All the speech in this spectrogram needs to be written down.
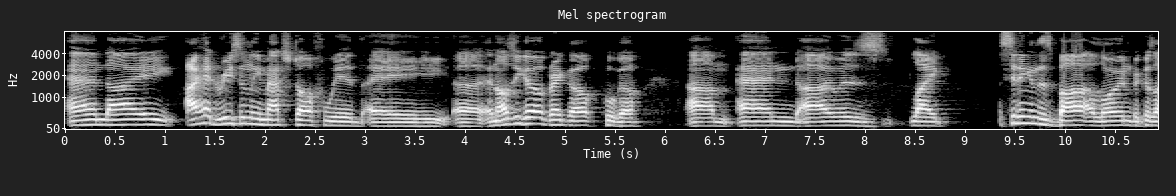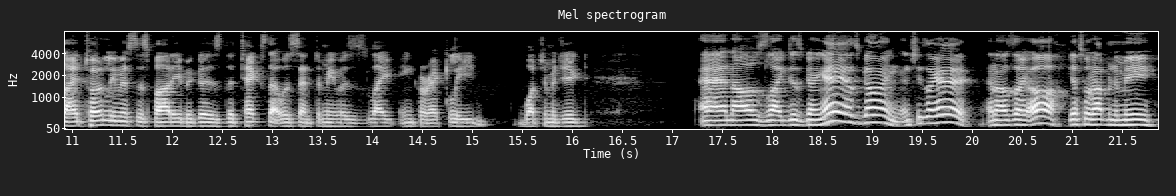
And I I had recently matched off with a uh, an Aussie girl, great girl, cool girl, um, and I was like sitting in this bar alone because I had totally missed this party because the text that was sent to me was like incorrectly watchamajigged. And I was like, just going, hey, how's it going? And she's like, hey. And I was like, oh, guess what happened to me?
